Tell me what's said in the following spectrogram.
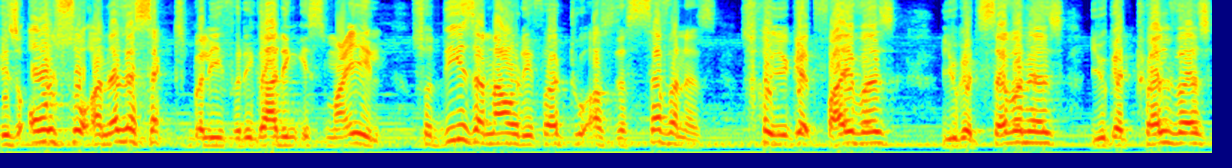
is also another sect belief regarding Ismail. So these are now referred to as the seveners. So you get fivers, you get seveners, you get twelvers,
